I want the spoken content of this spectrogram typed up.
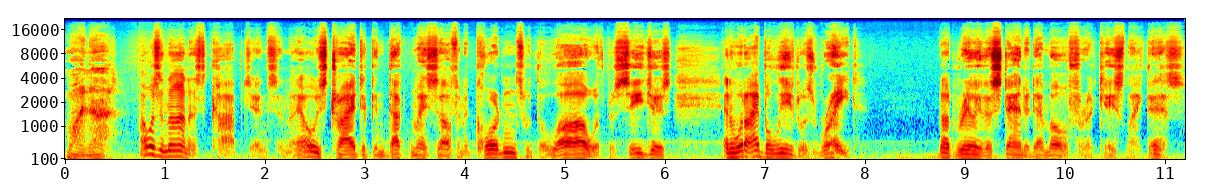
Why not? I was an honest cop, Jensen. I always tried to conduct myself in accordance with the law, with procedures, and what I believed was right. Not really the standard MO for a case like this.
